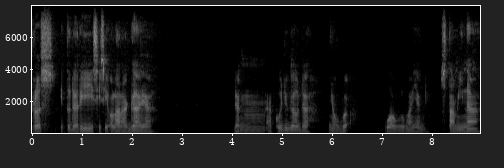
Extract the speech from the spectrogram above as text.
Terus itu dari sisi olahraga ya. Dan aku juga udah nyoba. Wow lumayan. Stamina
